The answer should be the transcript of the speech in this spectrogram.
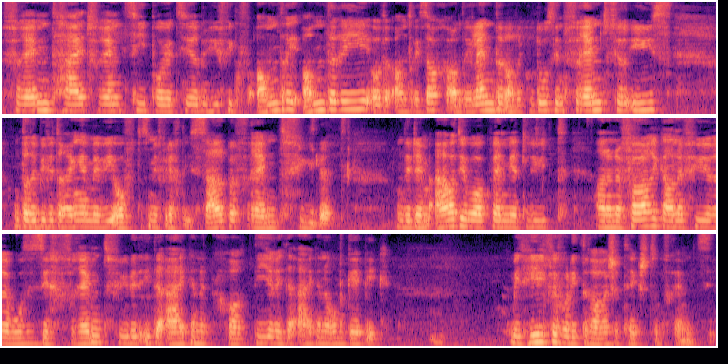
Fremdheit, Fremdsein projizieren wir häufig auf andere, andere oder andere Sachen, andere Länder, andere Kulturen sind fremd für uns. Und dabei verdrängen wir wie oft, dass wir vielleicht uns selber fremd fühlen. Und in dem Audiowalk wenn wir die Leute an eine Erfahrung anführen, wo sie sich fremd fühlen in der eigenen Quartier, in der eigenen Umgebung. Mit Hilfe von literarischen Texten zum Fremdsein.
